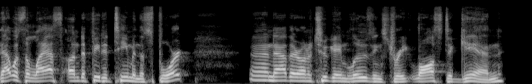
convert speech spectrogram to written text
that was the last undefeated team in the sport. And now they're on a two game losing streak, lost again.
